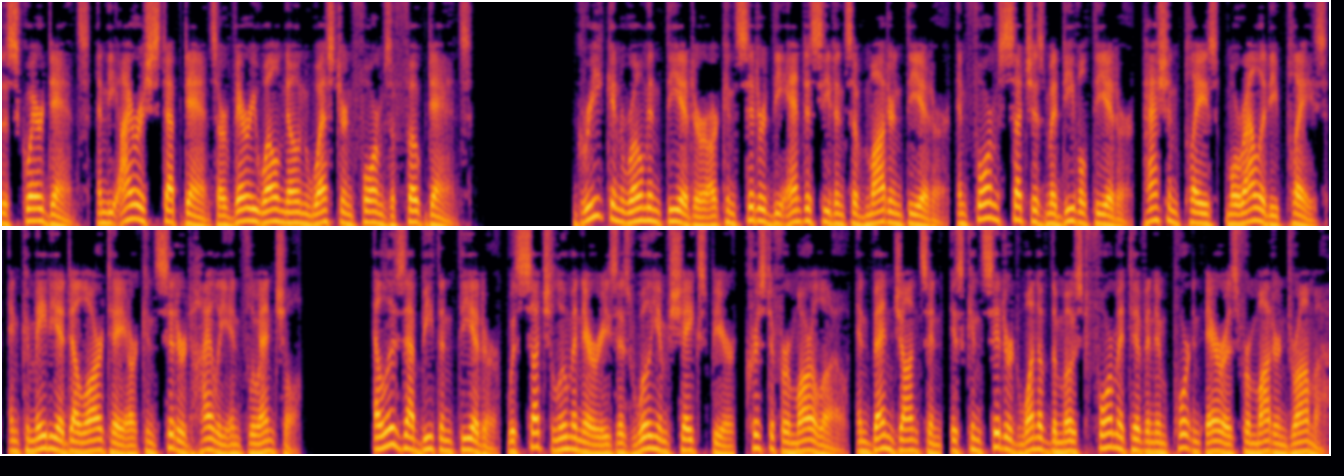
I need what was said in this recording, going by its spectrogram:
the square dance, and the Irish step dance are very well known Western forms of folk dance. Greek and Roman theatre are considered the antecedents of modern theatre, and forms such as medieval theatre, passion plays, morality plays, and commedia dell'arte are considered highly influential. Elizabethan theatre, with such luminaries as William Shakespeare, Christopher Marlowe, and Ben Jonson, is considered one of the most formative and important eras for modern drama.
